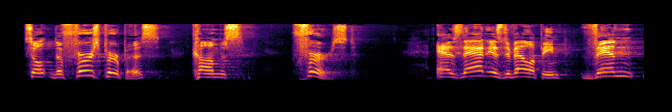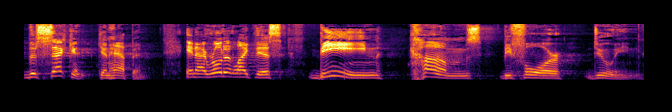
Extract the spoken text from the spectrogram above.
So the first purpose comes first. As that is developing, then the second can happen. And I wrote it like this being comes before doing.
